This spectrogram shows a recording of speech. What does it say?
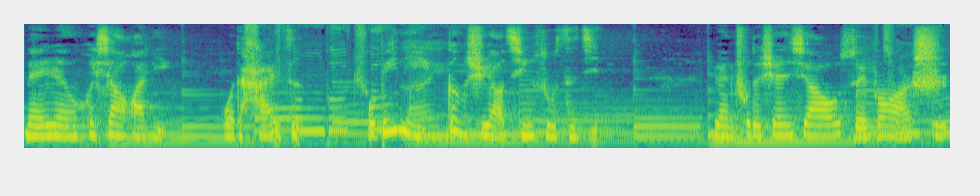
没人会笑话你，我的孩子。我比你更需要倾诉自己。远处的喧嚣随风而逝，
